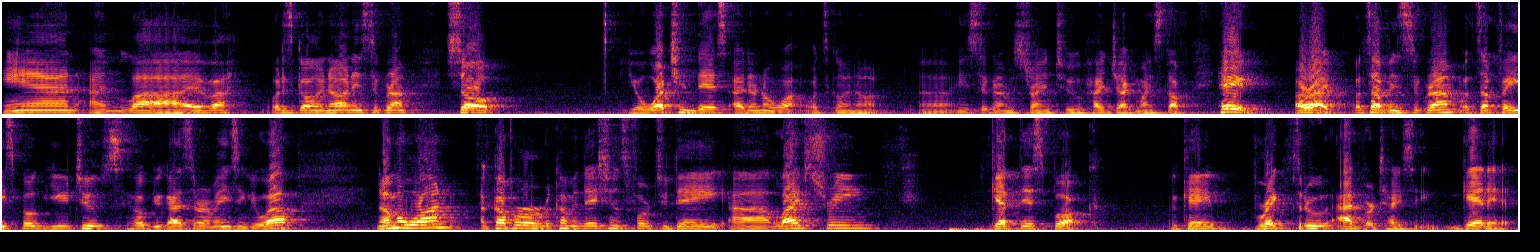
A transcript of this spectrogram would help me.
and I'm live. What is going on Instagram? So, you're watching this. I don't know what, what's going on. Uh, Instagram is trying to hijack my stuff. Hey, all right. What's up, Instagram? What's up, Facebook, YouTube? Hope you guys are amazingly well. Number one, a couple of recommendations for today uh, live stream. Get this book, okay? Breakthrough Advertising. Get it.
